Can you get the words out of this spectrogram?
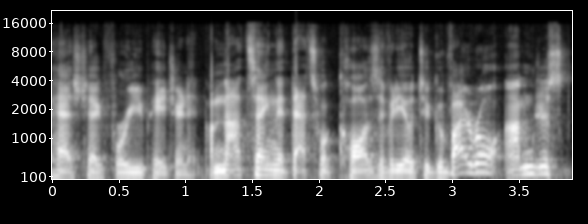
hashtag for you page in it. I'm not saying that that's what caused the video to go viral. I'm just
